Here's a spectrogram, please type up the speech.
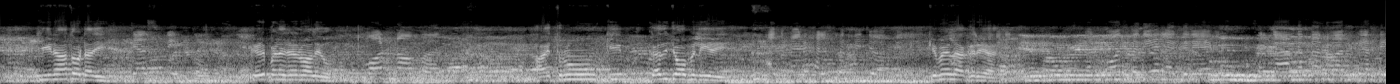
ਕੀ ਨਾਂ ਤੁਹਾਡਾ ਜੀ? ਜਸਪ੍ਰੀਤ ਕੌਰ। ਕਿਹੜੇ ਪਿੰਡ ਦੇ ਰਹਿਣ ਵਾਲੇ ਹੋ? ਮੋਰਨਾ ਪਰ ਅੱਜ ਤੁਹਾਨੂੰ ਕੀ ਕਾਹਦੀ ਜੌਬ ਮਿਲੀ ਹੈ ਜੀ? ਅੱਜ ਮੈਨੂੰ ਹੈਲਪਰ ਦੀ ਜੌਬ ਮਿਲੀ। ਕਿਵੇਂ ਲੱਗ ਰਿਹਾ? ਬਹੁਤ ਵਧੀਆ ਲੱਗ ਰਿਹਾ ਹੈ ਸਰਕਾਰ ਦਾ ਧੰਨਵਾਦ ਕਰਦੀ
